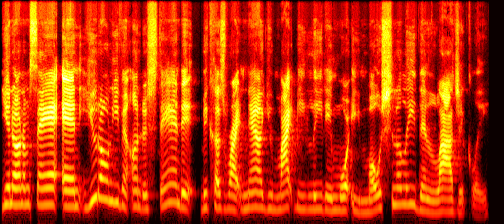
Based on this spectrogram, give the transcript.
You know what I'm saying? And you don't even understand it because right now you might be leading more emotionally than logically.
